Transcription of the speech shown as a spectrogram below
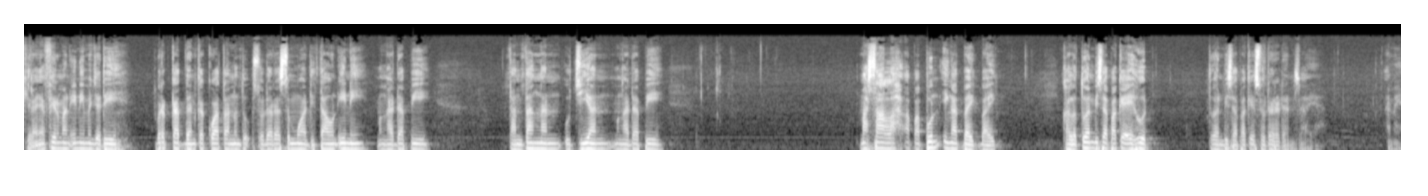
Kiranya firman ini menjadi berkat dan kekuatan untuk saudara semua di tahun ini menghadapi tantangan, ujian, menghadapi masalah apa pun ingat baik-baik. Kalau Tuhan bisa pakai Ehud, Tuhan bisa pakai saudara dan saya. Amin.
